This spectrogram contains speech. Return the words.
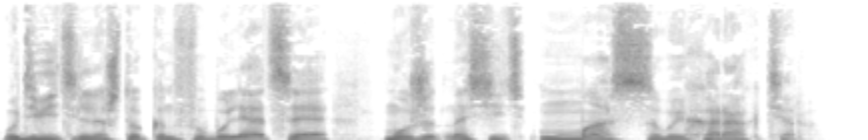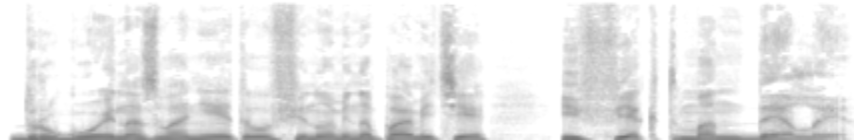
Удивительно, что конфабуляция может носить массовый характер. Другое название этого феномена памяти – эффект Манделы.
